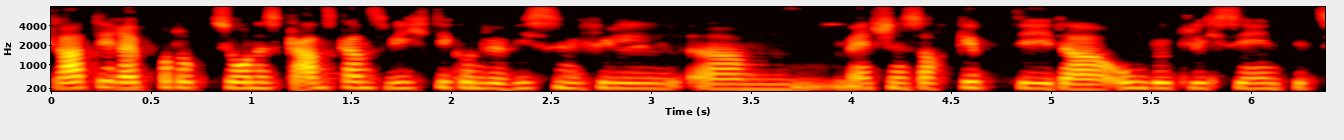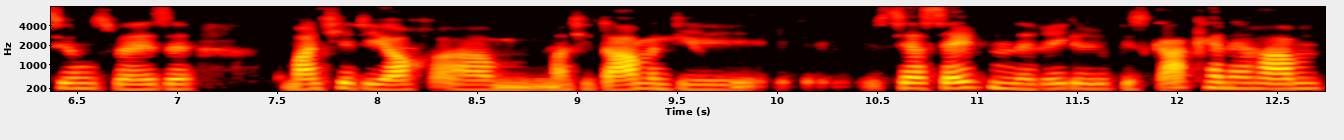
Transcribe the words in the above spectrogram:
gerade die Reproduktion ist ganz, ganz wichtig und wir wissen, wie viele ähm, Menschen es auch gibt, die da unglücklich sind, beziehungsweise manche, die auch, ähm, manche Damen, die sehr selten eine Regel bis gar keine haben.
